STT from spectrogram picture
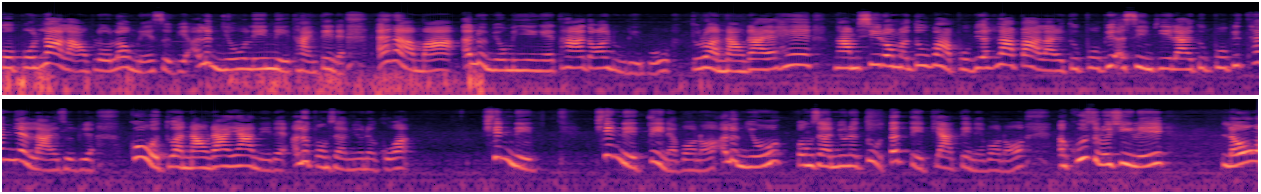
ကိုပိုလှလာအောင်ဘယ်လိုလုပ်မလဲဆိုပြီးအဲ့လိုမျိုးလေးနေထိုင်တင်တယ်အဲ့ဒါမှအဲ့လိုမျိုးမရင်ငယ်ထားတော့လူတွေကိုသူတို့ကနောင်တရဟဲငါမရှိတော့မှသူ့ဘဝပူပြီးလှပလာတယ်သူပိုပြီးအဆင်ပြေလာတယ်သူပိုပြီးထက်မြက်လာတယ်ဆိုပြီးကိုယ့်ကိုသူကနောင်တရနေတဲ့အဲ့လိုပုံစံမျိုးနဲ့ကိုကဖြစ်နေ ဖြစ်နေတင်တယ်ပေါ့နော်အဲ့လိုမျိုးပုံစံမျိုးနဲ့သူ့ကိုတက်တည်ပြတင်တယ်ပေါ့နော်အခုဆိုလို့ရှိရင်လေ လုံးဝ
